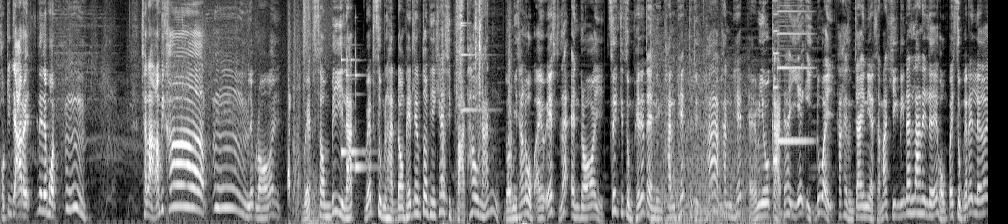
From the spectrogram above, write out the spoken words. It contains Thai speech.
ขอกินยาหน่อยเลือดจะหมด อืมฉลามพิฆาตอืมเรียบร้อย เว็บซอมบี้รัดเว็บสุ่มรหัสดองเพชรเริ่มต้นเพียงแค่ 10 บาทเท่านั้น โดยมีทั้งระบบ iOS และ Android ซึ่งจะสุ่มเพชรตั้งแต่ 1,000 เพชรจนถึง 5,000 เพชรแถมยังมีโอกาสได้ EX อีกด้วย ถ้าใครสนใจเนี่ย สามารถคลิกลิงก์ด้านล่างได้เลย ผมไปสุ่มกันได้เลย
